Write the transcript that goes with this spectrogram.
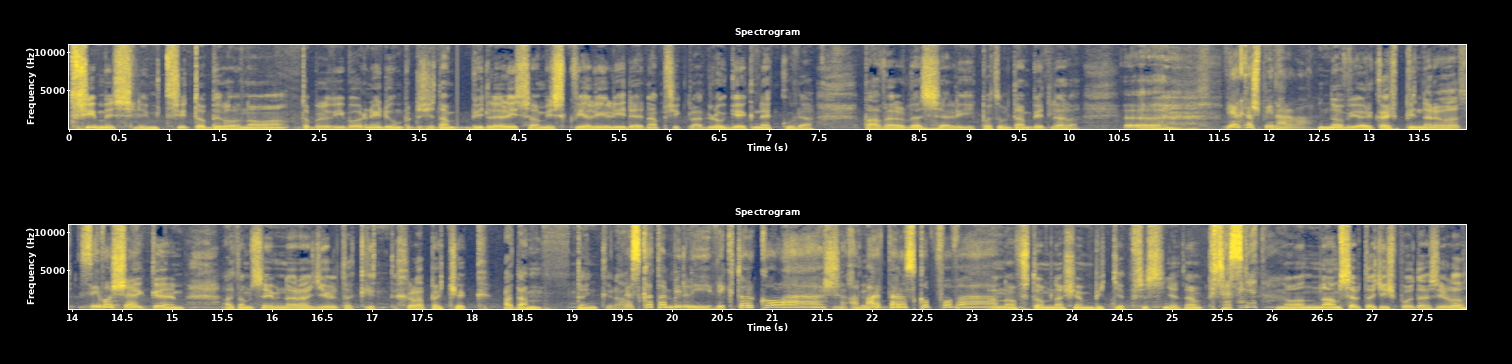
tři, myslím, tři to bylo, no. To byl výborný dům, protože tam bydleli sami skvělí lidé, například Luděk Nekuda, Pavel Veselý, potom tam bydlela uh, Věrka Špinarová. No, Věrka Špinarová s, s Ivošem. A tam se jim narodil taky chlapeček Adam tenkrát. Dneska tam bydlí Viktor Kolář Dneska a Marta Roskopfová. Ano, v tom našem bytě, přesně tam. Přesně tam. No, nám se totiž podařilo,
